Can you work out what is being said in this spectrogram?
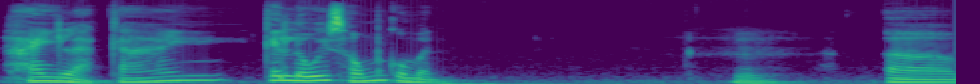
Hay là cái cái lối sống của mình? Ừ. Ờ,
